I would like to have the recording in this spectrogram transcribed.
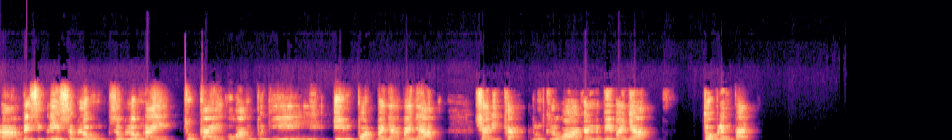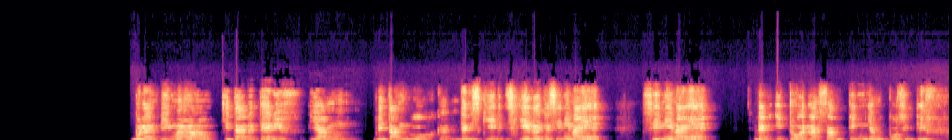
Ha, basically, sebelum sebelum naik cukai, orang pergi import banyak-banyak, syarikat pun keluarkan lebih banyak. Tu bulan empat. Bulan lima, kita ada tarif yang ditangguhkan. Jadi sekiranya sini naik, sini naik, dan itu adalah something yang positif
